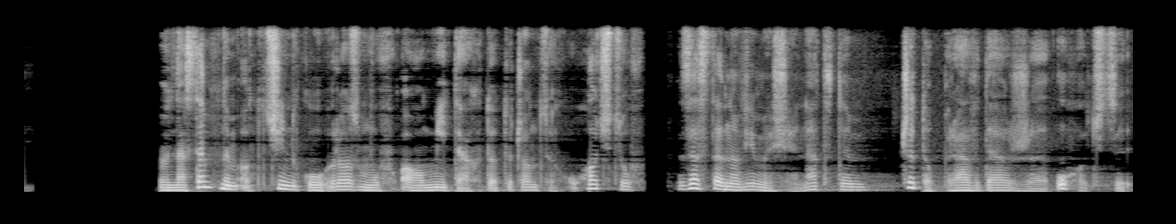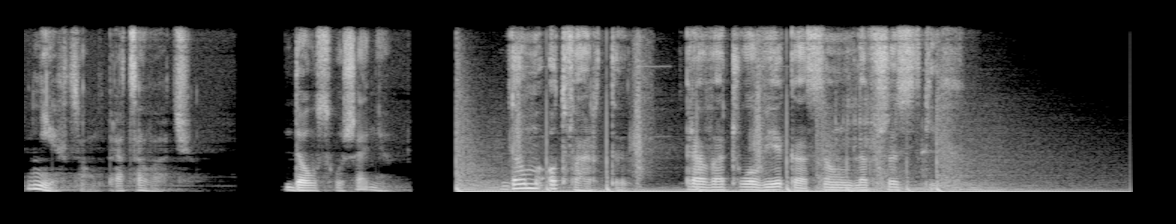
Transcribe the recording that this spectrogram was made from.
W następnym odcinku rozmów o mitach dotyczących uchodźców zastanowimy się nad tym, czy to prawda, że uchodźcy nie chcą pracować. Do usłyszenia. Dom otwarty. Prawa człowieka są dla wszystkich.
